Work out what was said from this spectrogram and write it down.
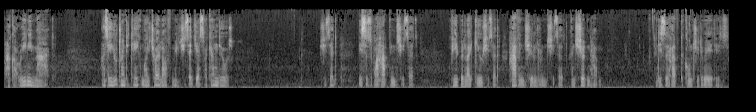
I got really mad. I said, You're trying to take my child off me. She said, Yes, I can do it. She said, This is what happens, she said. People like you, she said, having children, she said, and shouldn't have them. And this is half the country the way it is.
